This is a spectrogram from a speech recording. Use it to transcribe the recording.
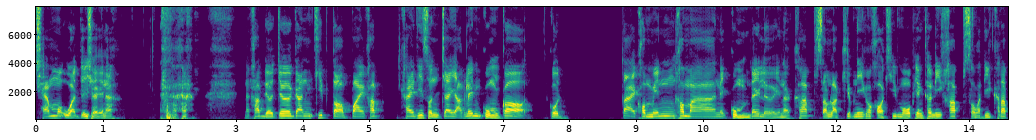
แชมป์มาอวดเฉยๆนะนะครับ เดี๋ยวเจอกันคลิปต่อไปครับ ใครที่สนใจอยากเล่นกลุ่มก็กดใต้คอมเมนต์เข้ามาในกลุ่มได้เลยนะครับสำหรับคลิปนี้ก็ขอขี้โม้เพียงเท่านี้ครับ สวัสดีครับ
